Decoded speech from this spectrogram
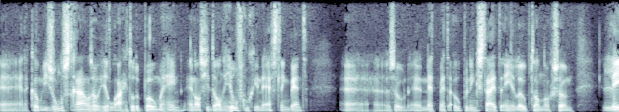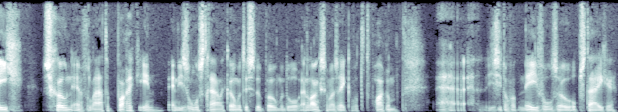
Uh, en dan komen die zonnestralen zo heel laag door de bomen heen. En als je dan heel vroeg in de Efteling bent, uh, zo net met openingstijd, en je loopt dan nog zo'n leeg, schoon en verlaten park in. En die zonnestralen komen tussen de bomen door. En langzaam maar zeker wordt het warm. en je ziet nog wat nevel zo opstijgen.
